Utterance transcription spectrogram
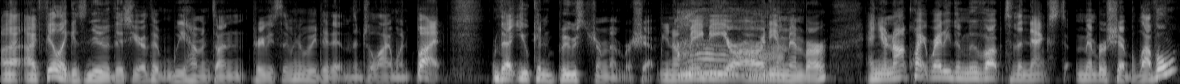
uh, I feel like is new this year that we haven't done previously. Maybe we did it in the July one, but that you can boost your membership. You know, maybe you're already a Ah. member and you're not quite ready to move up to the next membership level.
